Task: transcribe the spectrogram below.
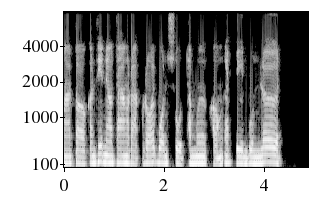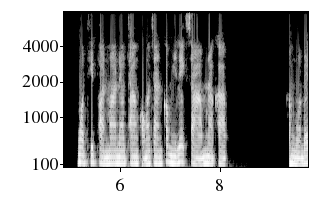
มาต่อกันที่แนวทางหลักร้อยบนสูตรทำมือของแอดยืนบุญเลิศงวดที่ผ่านมาแนวทางของอาจารย์ก็มีเลข 3 นะครับคำนวณได้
